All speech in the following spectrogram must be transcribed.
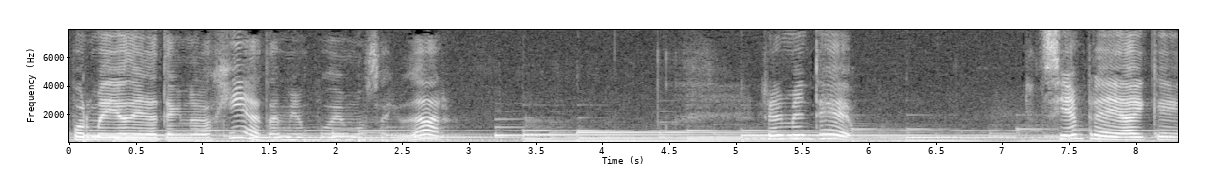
Por medio de la tecnología también podemos ayudar. Realmente siempre hay que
